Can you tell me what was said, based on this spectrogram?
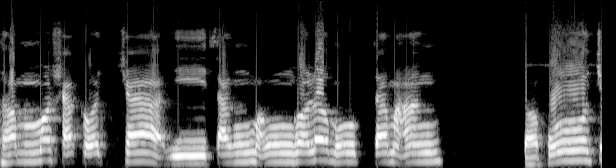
ধম্ম সাকচ্ছা ইতং মঙ্গলমুক্তমাং তপো চ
